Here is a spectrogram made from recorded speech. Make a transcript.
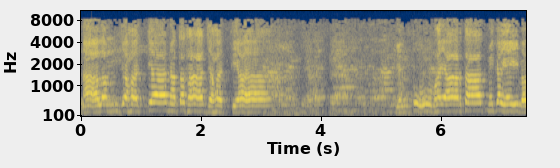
नालम जहत्या न तथा जहत्या। किन्तु भयार्थात्मिकयैव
